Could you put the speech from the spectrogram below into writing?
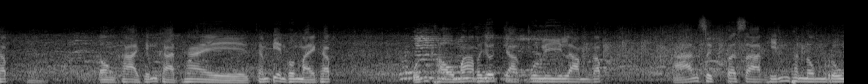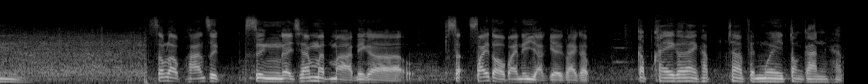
ครับต้องคาดเข็มขัดให้แชมเปี้ยนคนใหม่ครับขุนเข่ามาพยศจากบุรีรัมย์ครับ หานศึกประสาทหินพนมรุงสำหรับหานศึกซึ่งได้แชมป์หมาดๆนี่ก็ไฟต์ต่อไปนี่อยากเจอใครครับ กับใครก็ได้ครับถ้าเป็นมวยต้องการครับ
